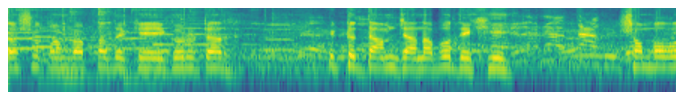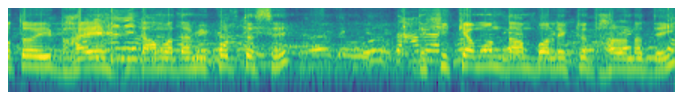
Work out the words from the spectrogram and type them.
দর্শক, আমরা আপনাদেরকে এই গরুটার একটু দাম জানাব, দেখি সম্ভবত এই ভাই দামাদামি করতেছে। দেখি কেমন দাম বলে একটু ধারণা দেই।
